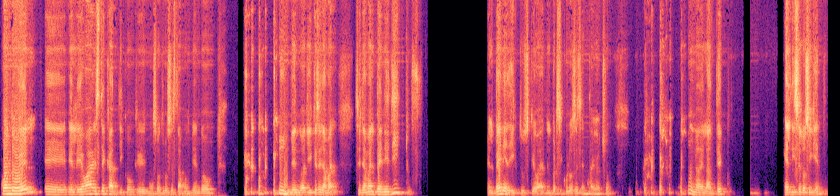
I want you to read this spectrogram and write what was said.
Cuando él eh, eleva este cántico que nosotros estamos viendo, allí, que se llama se llama el Benedictus. El Benedictus, que va desde el versículo 68 en adelante, él dice lo siguiente.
